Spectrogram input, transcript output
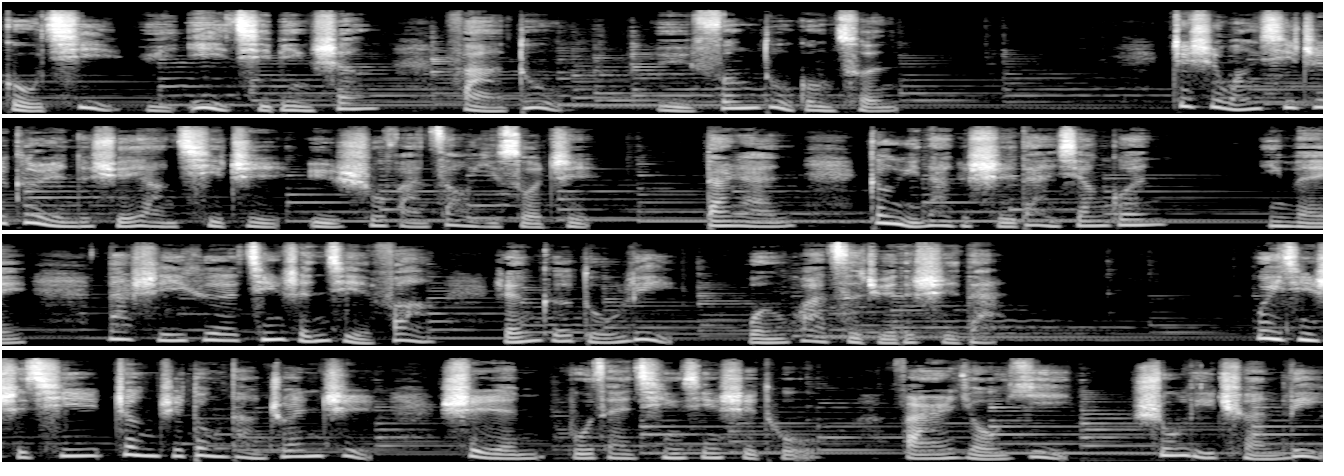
骨气与意气并生，法度与风度共存。这是王羲之个人的学养气质与书法造诣所致。当然，更与那个时代相关，因为那是一个精神解放、人格独立、文化自觉的时代。魏晋时期政治动荡专制，世人不再倾心仕途，反而有意疏离权力，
